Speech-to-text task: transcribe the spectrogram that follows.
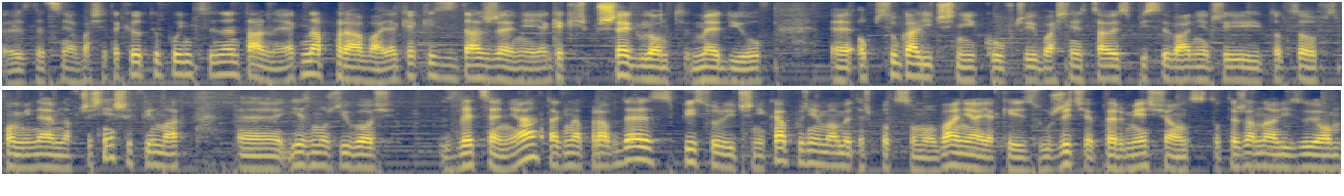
e, zlecenia właśnie takiego typu incydentalne, jak naprawa, jak jakieś zdarzenie, jak jakiś przegląd mediów, e, obsługa liczników, czyli właśnie całe spisywanie, czyli to, co wspominałem na wcześniejszych filmach, e, jest możliwość zlecenia tak naprawdę, spisu licznika. Później mamy też podsumowania, jakie jest zużycie per miesiąc, to też analizują.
